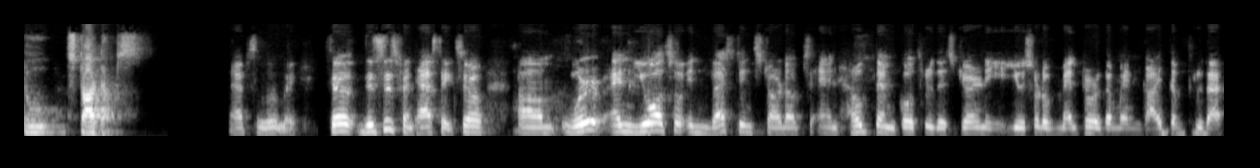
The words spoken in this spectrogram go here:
to startups. Absolutely. So this is fantastic. So um, we're and you also invest in startups and help them go through this journey. You sort of mentor them and guide them through that.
